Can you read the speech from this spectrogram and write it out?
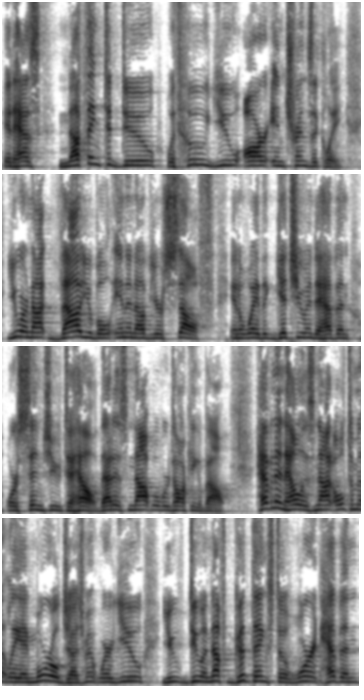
It has nothing to do with who you are intrinsically. You are not valuable in and of yourself in a way that gets you into heaven or sends you to hell. That is not what we're talking about. Heaven and hell is not ultimately a moral judgment where you, you do enough good things to warrant heaven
